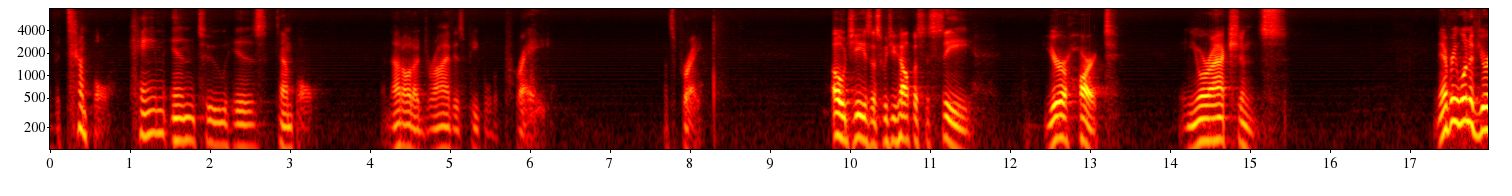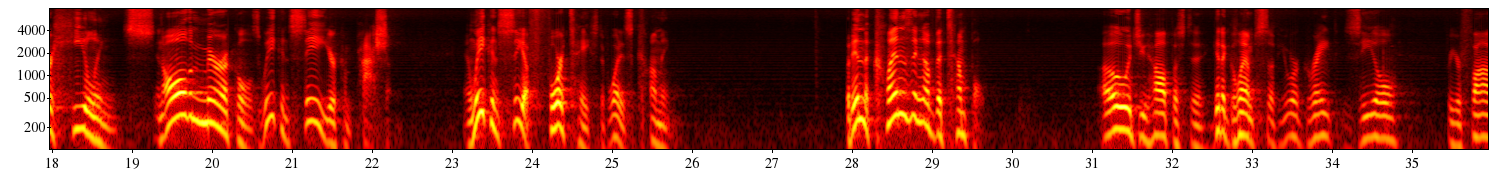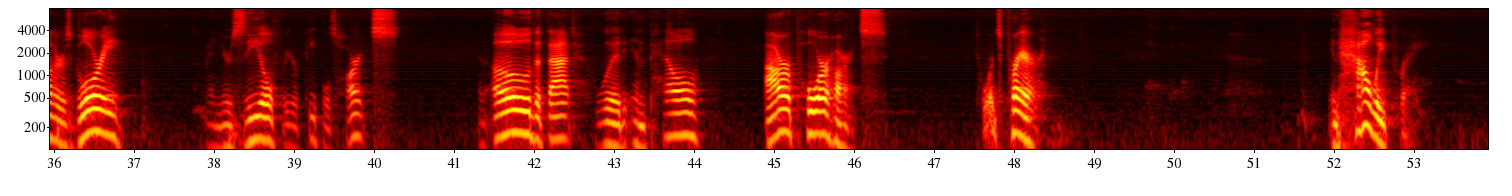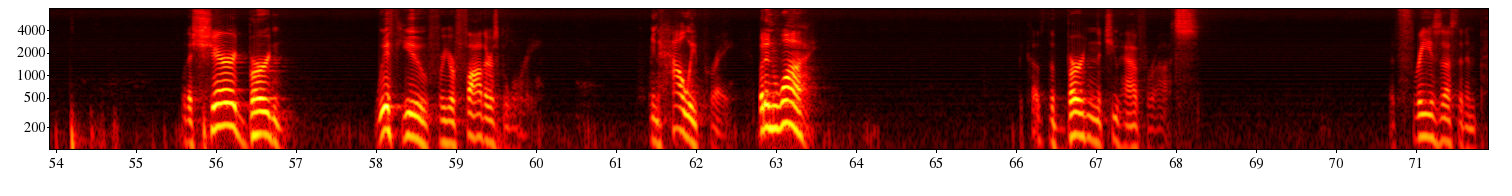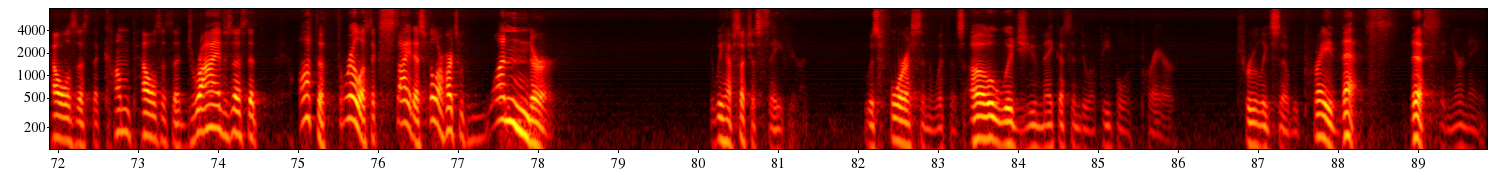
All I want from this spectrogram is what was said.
of the temple, came into his temple. And that ought to drive his people to pray. Let's pray. Oh, Jesus, would you help us to see your heart and your actions? In every one of your healings, in all the miracles, we can see your compassion. And we can see a foretaste of what is coming. But in the cleansing of the temple, oh, would you help us to get a glimpse of your great zeal for your Father's glory and your zeal for your people's hearts. And oh, that that would impel our poor hearts towards prayer in how we pray with a shared burden with you for your Father's glory. In how we pray, but in why. Because the burden that you have for us that frees us, that impels us, that compels us, that drives us, that ought to thrill us, excite us, fill our hearts with wonder that we have such a Savior who is for us and with us. Oh, would you make us into a people of prayer? Truly so. We pray this, this in your name.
